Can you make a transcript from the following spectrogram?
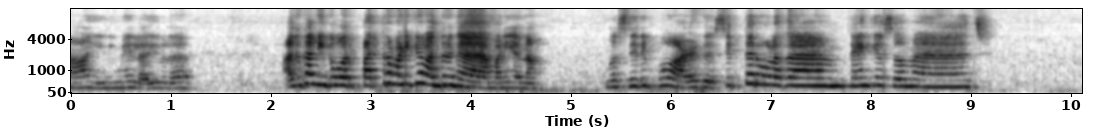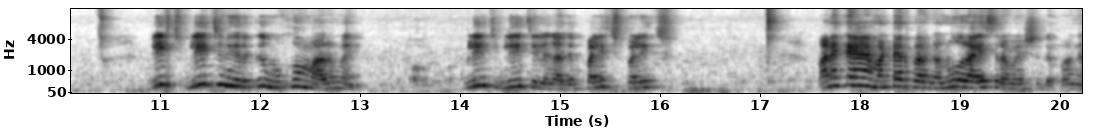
நான் இனிமேல் லைவில் அதுதான் நீங்கள் ஒரு பத்தரை மணிக்கே வந்துடுங்க மணி அண்ணா உங்கள் சிரிப்பு அழகு. சித்தர் உலகம். Thank you so much bleach ப்ளீச்னு இருக்கு முகம் அருமை. ப்ளீச் ப்ளீச் இல்லைங்க அது பளிச் பளிச் வணக்கம் மட்டார் பாருங்க நூறு ஐஸ் ரமேஷுக்கு. வாங்க.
